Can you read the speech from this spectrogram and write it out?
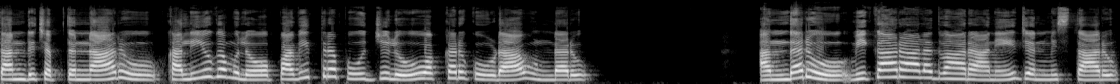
తండ్రి చెప్తున్నారు కలియుగములో పవిత్ర పూజ్యులు ఒక్కరు కూడా ఉండరు. అందరూ వికారాల ద్వారానే జన్మిస్తారు.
